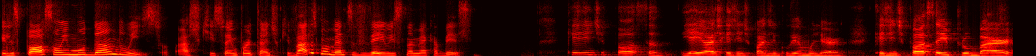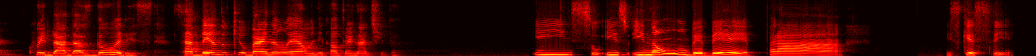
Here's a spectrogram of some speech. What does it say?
Eles possam ir mudando isso. Acho que isso é importante, porque vários momentos veio isso na minha cabeça. Que a gente possa, e aí eu acho que a gente pode incluir a mulher, que a gente possa ir para o bar cuidar das dores, sabendo que o bar não é a única alternativa. Isso, isso. E não o bebê para esquecer,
